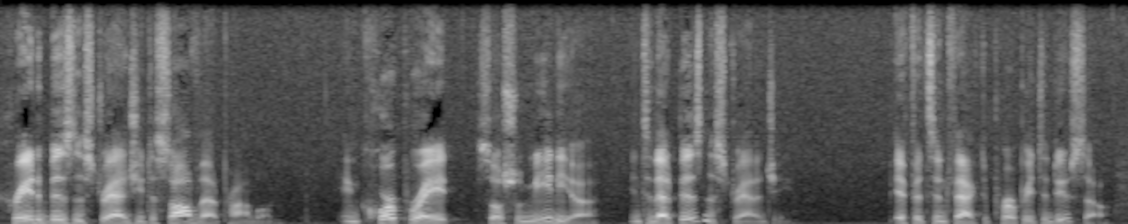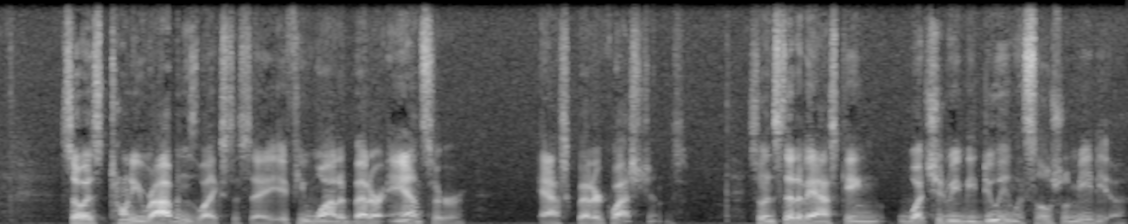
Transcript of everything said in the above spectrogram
Create a business strategy to solve that problem. Incorporate social media into that business strategy, if it's in fact appropriate to do so. So, as Tony Robbins likes to say, if you want a better answer, ask better questions. So, instead of asking, what should we be doing with social media?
